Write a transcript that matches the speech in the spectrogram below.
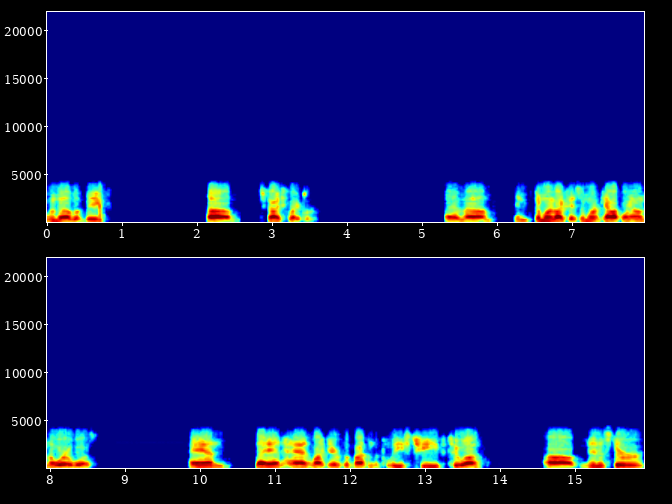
window of a big uh, skyscraper, and um, and somewhere like said, somewhere in California, I don't know where it was, and they had had like everything from the police chief to a uh, minister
